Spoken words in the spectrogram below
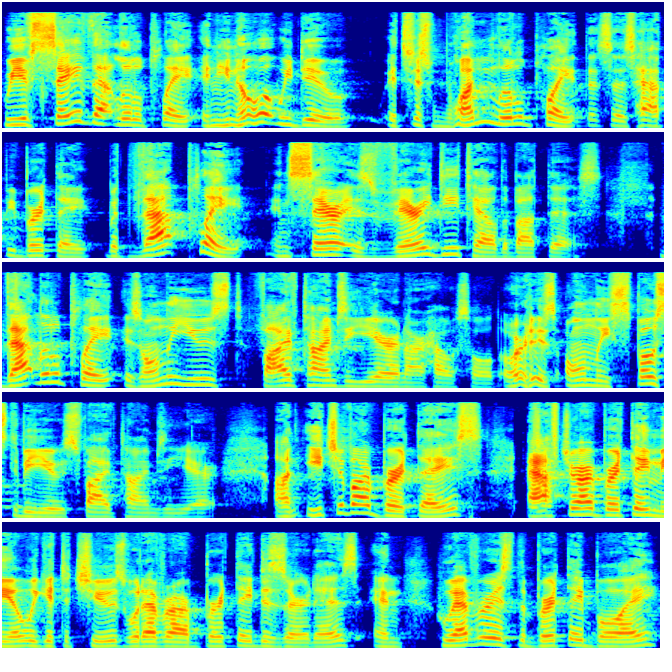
we have saved that little plate. And you know what we do? It's just one little plate that says happy birthday. But that plate, and Sarah is very detailed about this, that little plate is only used five times a year in our household, or it is only supposed to be used five times a year. On each of our birthdays, after our birthday meal, we get to choose whatever our birthday dessert is, and whoever is the birthday boy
